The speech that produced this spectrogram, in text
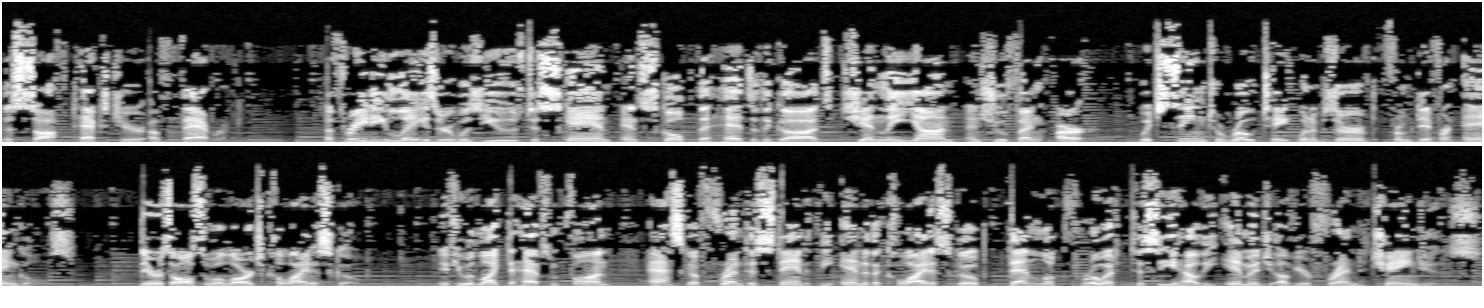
the soft texture of fabric. A 3D laser was used to scan and sculpt the heads of the gods Qianli Yan and Shunfeng Er, which seem to rotate when observed from different angles. There is also a large kaleidoscope. If you would like to have some fun, ask a friend to stand at the end of the kaleidoscope, then look through it to see how the image of your friend changes.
